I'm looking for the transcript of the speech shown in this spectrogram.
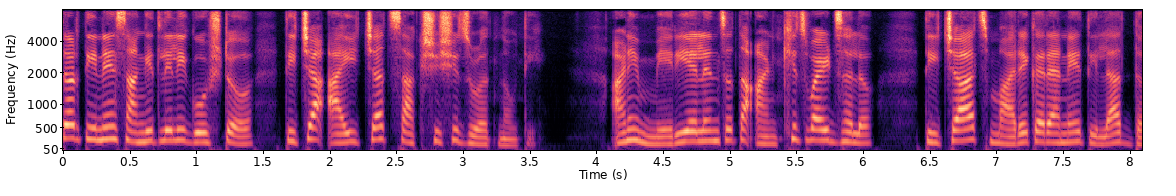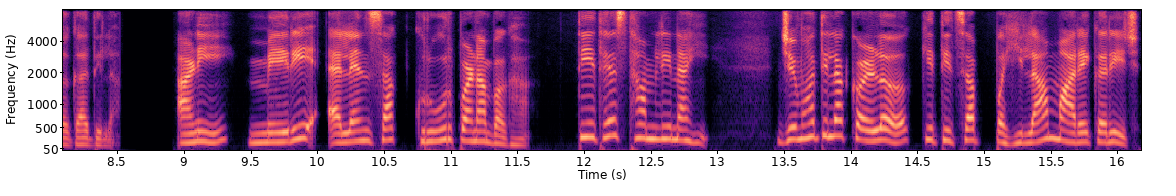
तर तिने सांगितलेली गोष्ट तिच्या आईच्याच साक्षीशी जुळत नव्हती. आणि मेरी एलेनचं तर आणखीच वाईट झालं. तिच्याच मारेकऱ्याने तिला दगा दिला. आणि मेरी एलेनचा क्रूरपणा बघा. ती इथेच थांबली नाही. जेव्हा तिला कळलं की तिचा पहिला मारेकरीच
